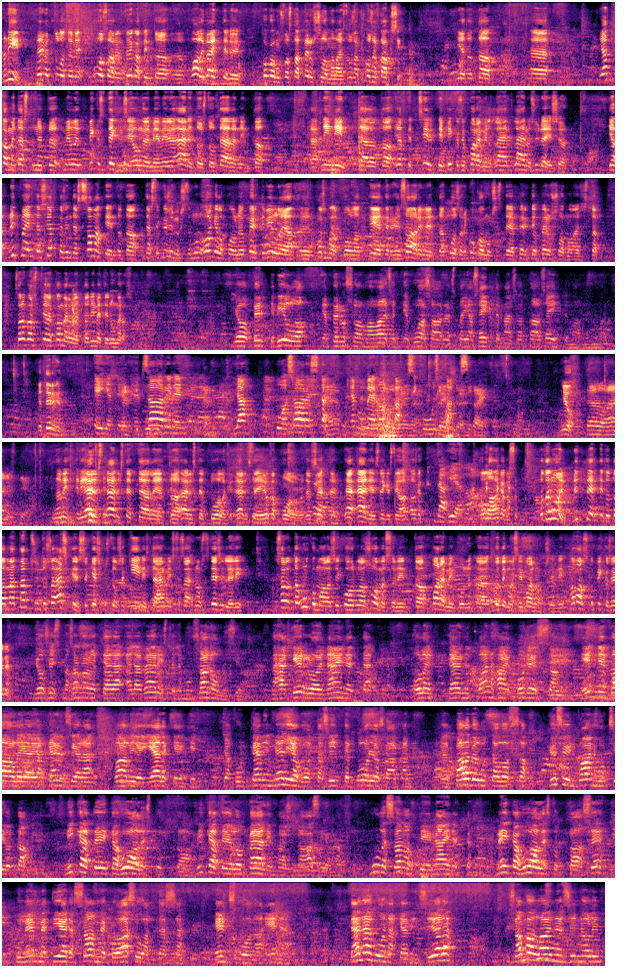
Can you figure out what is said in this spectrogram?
No niin, tervetuloa tänne Vuosaaren Fregatin uh, vaaliväittelyyn. Kokoomus vastaa perussuomalaiset, osa, osa kaksi. Ja tota, uh, jatkamme tästä nyt. Meillä oli pikkasen teknisiä ongelmia, meillä ei ole äänentoistoa täällä, niin, tota, uh, niin, niin täällä tota, jatket, siirryttiin pikkasen paremmin lähe, lähemmäs yleisöä. Ja nyt mä itse jatkaisin tästä saman tien tota, tästä kysymyksestä. Mun oikealla puolella on Pertti Villo ja vasemmalla puolella Eeterhen Saarinen Vuosaaren kokoomuksesta ja Pertti on perussuomalaisista. Sanokaa sitten vielä kameralle, että nimet ja numerot. Joo, Pertti Villo ja perussuomalaiset ja Vuosaaresta ja 707 numero. Ja Terhen? Eija Terhen Saarinen ja Vuosaaresta ja numero 262. Joo. Täällä on äänestäjä. No niin, eli äänestäjät, äänestäjät täällä ja tuo äänestäjät tuolla, äänestäjät joka puolella. Tässä ää- ääniä selkeästi alkaa Tämä on hienoa. ollaan hakemassa. Tota noin, nyt Pertti, tota, mä tarttuisin tuossa äskeisessä keskustelussa kiinni tähän, mistä sä nostit esille. Eli sanoit, että ulkomaalaisia kohdellaan Suomessa niin, tota, paremmin kuin ää, kotimaisia vanhuksia, niin avaisitko pikkasen enemmän? Joo, siis mä sanon, että älä, älä vääristele mun sanomisia. Mähän kerroin näin, että olen käynyt vanhain kodessa ennen vaaleja ja käyn siellä vaalien jälkeenkin. Ja kun kävin neljä vuotta sitten eh, palvelutalossa, kysyin vanhuksilta, mikä teitä huolestuttaa, mikä teillä on päällimmäisenä asiana. Mulle sanottiin näin, että meitä huolestuttaa se, kun emme tiedä saammeko asua tässä ensi vuonna enää. Tänä vuonna kävin siellä. Samanlainen sinne oli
